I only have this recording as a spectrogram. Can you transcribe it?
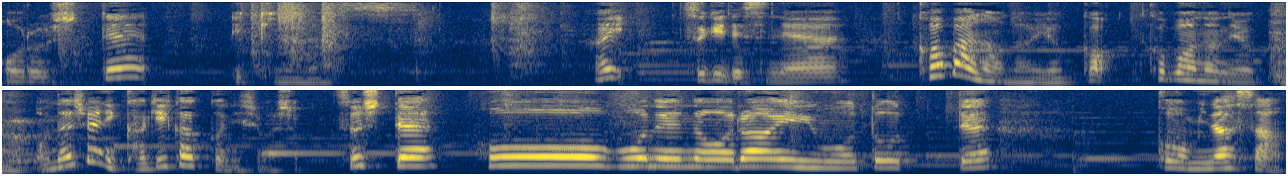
下ろしていきます。はい次ですね。小鼻の横。小鼻の横も同じように鍵カッコにしましょう。そして頬骨のラインを取ってこう皆さん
